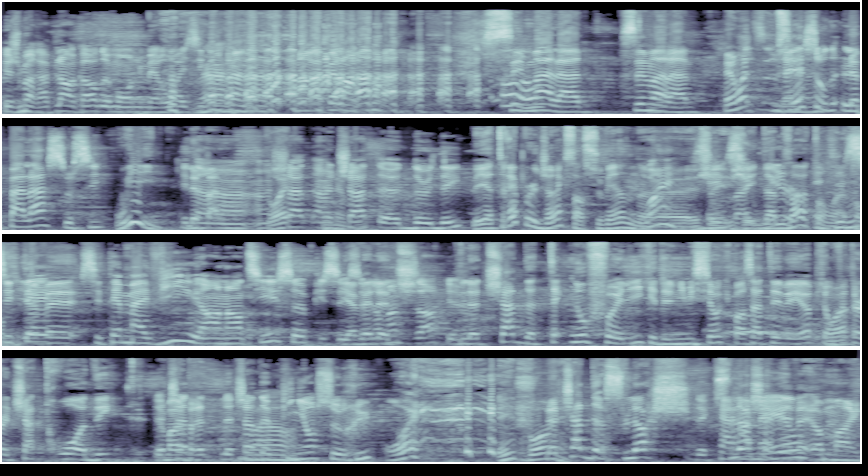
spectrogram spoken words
que je me rappelais encore de mon numéro ICQ. je m'en rappelle encore. C'est malade. C'est malade. Mais moi, J'allais sur le Palace aussi. Oui. Est Le un, Palace. un Ouais. chat, un chat euh, 2D. Mais il y a très peu de gens qui s'en souviennent. Ouais, Euh, j'ai de la C'était, ma vie en entier, ça. Puis c'est, il y c'est avait le, vraiment ch- bizarre que... le chat de Technofolie, qui était une émission qui passait à TVA, puis ils ont Ouais. fait un chat 3D. Le chat, le chat Wow. de pignon sur rue. Ouais. Eh. Le chat de Slush. De Slush caramel. avait- Oh my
